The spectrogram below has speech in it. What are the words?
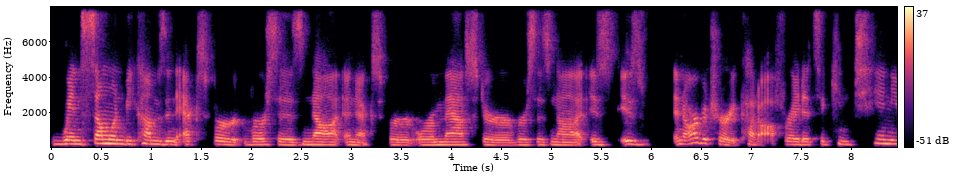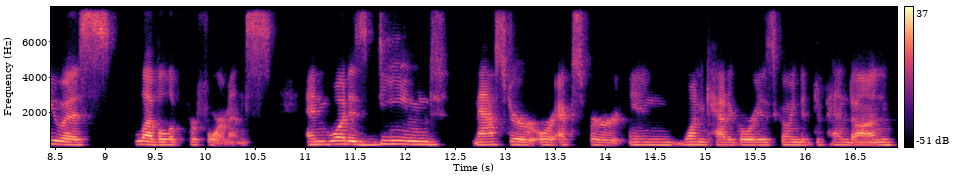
when someone becomes an expert versus not an expert or a master versus not is is an arbitrary cutoff right? It's a continuous level of performance. And what is deemed master or expert in one category is going to depend on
